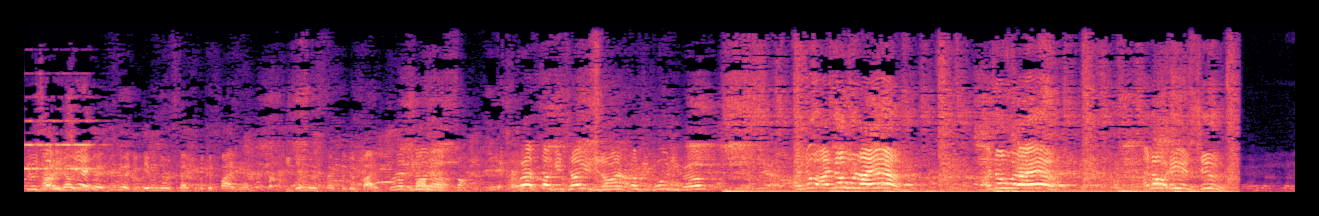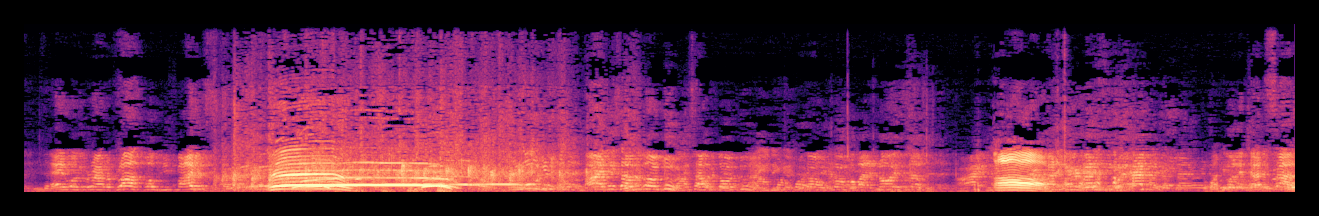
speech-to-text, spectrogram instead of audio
he was No, talking you know, you're good, you're good. You gave him the respect of a good fight, man. You gave him the respect of a good fight. What did I Come on, tell man. y'all? What I fucking tell you, Jadon? I fucking told you, bro. I know, I know what I am. I know what I am. I know what he is too. Hey, welcome around the applause, folks, you fighters. Yeah. I know you- All right, this how we're gonna do it. This how we're gonna do it. We're gonna, we're gonna go by the noise level. All right? Ah. Everybody see what's happening. We're gonna let y'all decide.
